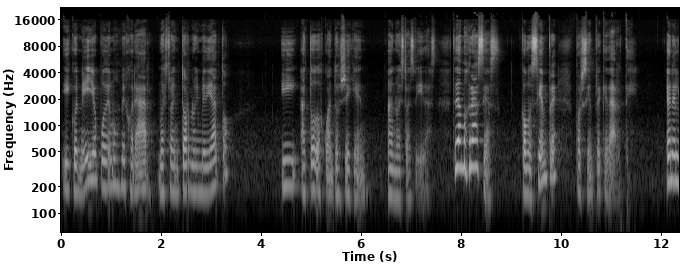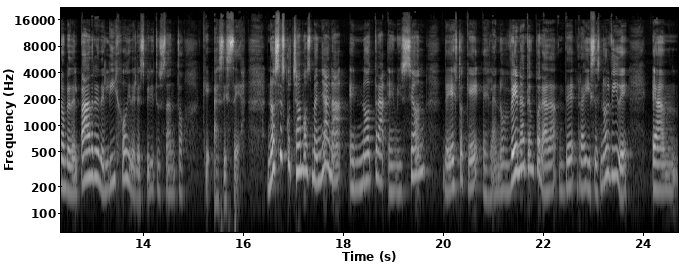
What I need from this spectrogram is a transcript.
Y con ello podemos mejorar nuestro entorno inmediato y a todos cuantos lleguen a nuestras vidas. Te damos gracias, como siempre, por siempre quedarte. En el nombre del Padre, del Hijo y del Espíritu Santo, que así sea. Nos escuchamos mañana en otra emisión de esto que es la novena temporada de Raíces. No olvide, em,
